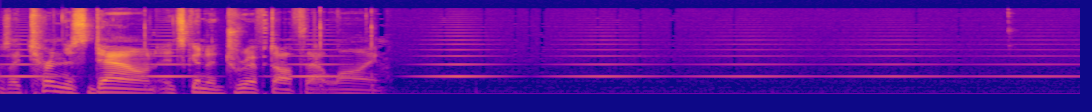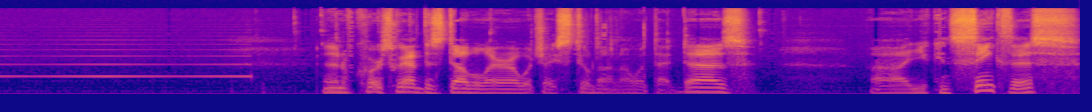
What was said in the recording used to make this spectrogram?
As I turn this down, it's going to drift off that line. And then of course we have this double arrow, which I still don't know what that does. Uh, you can sync this.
